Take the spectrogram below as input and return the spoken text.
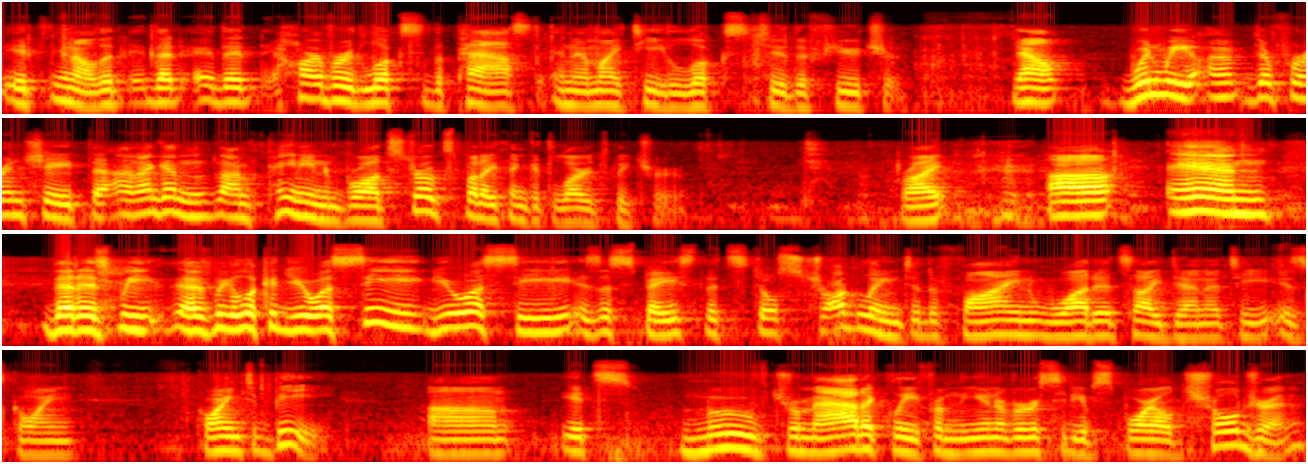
it, you know, that, that, that Harvard looks to the past and MIT looks to the future. Now, when we uh, differentiate that, and again, I'm painting in broad strokes, but I think it's largely true right? Uh, and that as we, as we look at USC, USC is a space that's still struggling to define what its identity is going, going to be. Um, it's moved dramatically from the University of Spoiled Children,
